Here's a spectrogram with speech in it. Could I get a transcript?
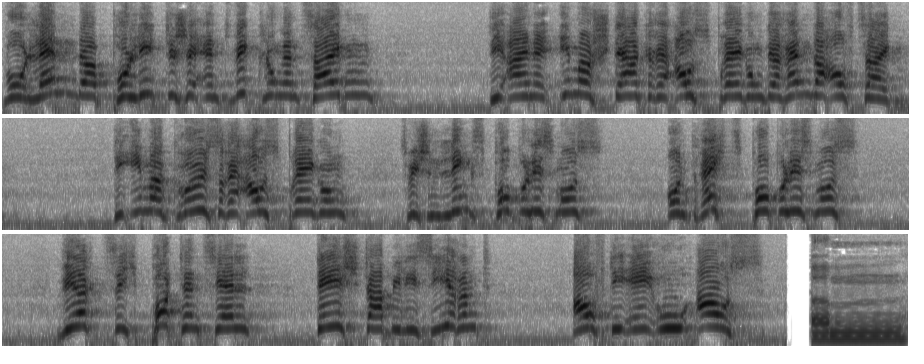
wo Länder politische Entwicklungen zeigen, die eine immer stärkere Ausprägung der Ränder aufzeigen, die immer größere Ausprägung zwischen Linkspopulismus und Rechtspopulismus wirkt sich potenziell destabilisierend auf die EU aus. Ähm,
